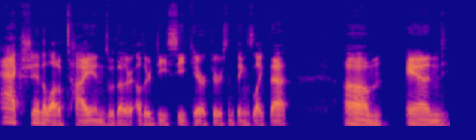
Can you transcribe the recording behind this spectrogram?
action, a lot of tie-ins with other other DC characters and things like that. Um, and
